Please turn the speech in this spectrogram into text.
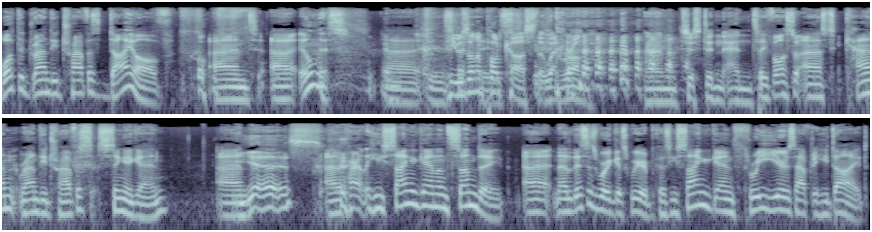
"What did Randy Travis die of?" and uh, illness. Uh, is- He was on a is- podcast that went wrong and just didn't end. They've also asked, "Can Randy Travis sing again?" And Yes. and apparently he sang again on Sunday. Uh, now this is where it gets weird because he sang again three years after he died.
